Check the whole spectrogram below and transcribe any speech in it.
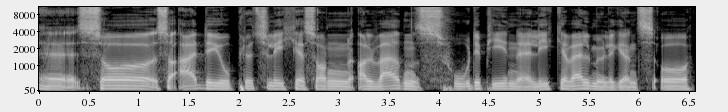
Uh, Så, så er det jo plutselig ikke sånn all verdens hodepine likevel, muligens. Og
